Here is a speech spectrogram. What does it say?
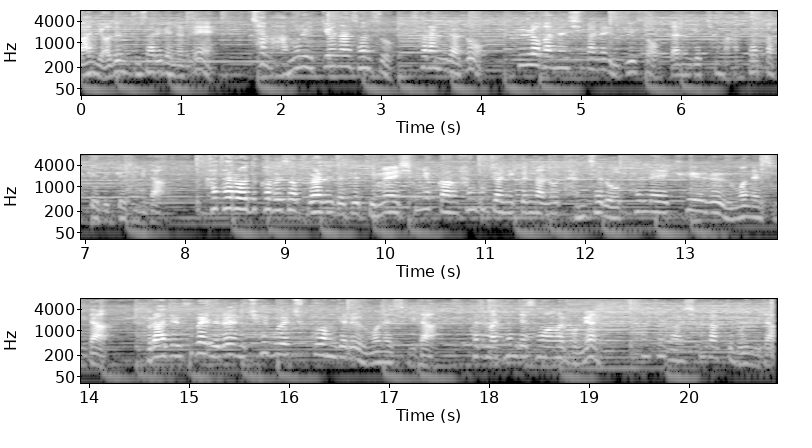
만 82살이 됐는데 참 아무리 뛰어난 선수, 사람이라도 흘러가는 시간을 이길 수 없다는 게 참 안타깝게 느껴집니다. 카타르 월드컵에서 브라질 대표팀은 16강 한국전이 끝난 후 단체로 펠레의 쾌유를 응원했습니다. 브라질 후배들은 최고의 축구 황제를 응원했습니다. 하지만 현재 상황을 보면 상태가 심각해 보입니다.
